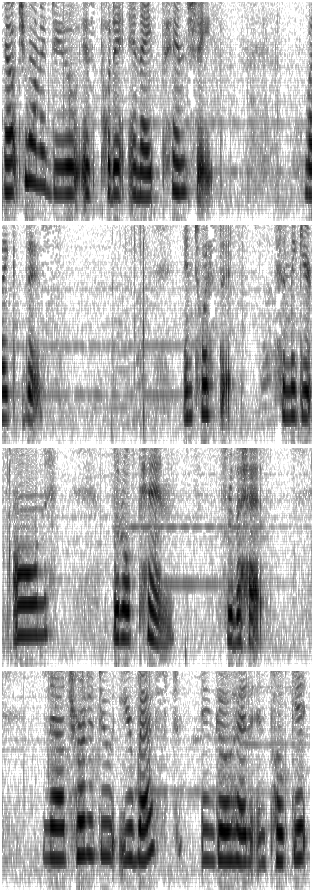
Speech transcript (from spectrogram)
Now what you want to do is put it in a pin shape like this and twist it to make your own little pin for the head. Now try to do your best and go ahead and poke it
